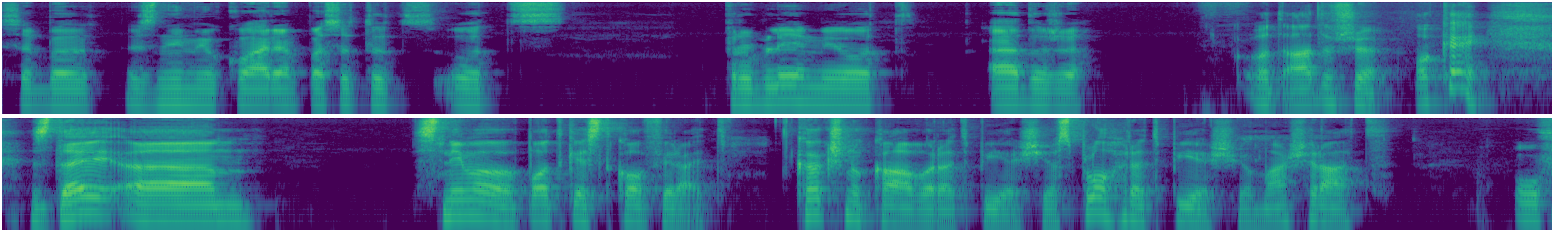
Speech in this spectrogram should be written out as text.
se bolj z njimi ukvarjam, pa so tudi od problemi od A do Ž. Od A do Š. Ok, zdaj um, snemamo podcast Coffee Ride. Kakšno kavo rad piješ, jo sploh rad piješ, jo imaš rad. Uf,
